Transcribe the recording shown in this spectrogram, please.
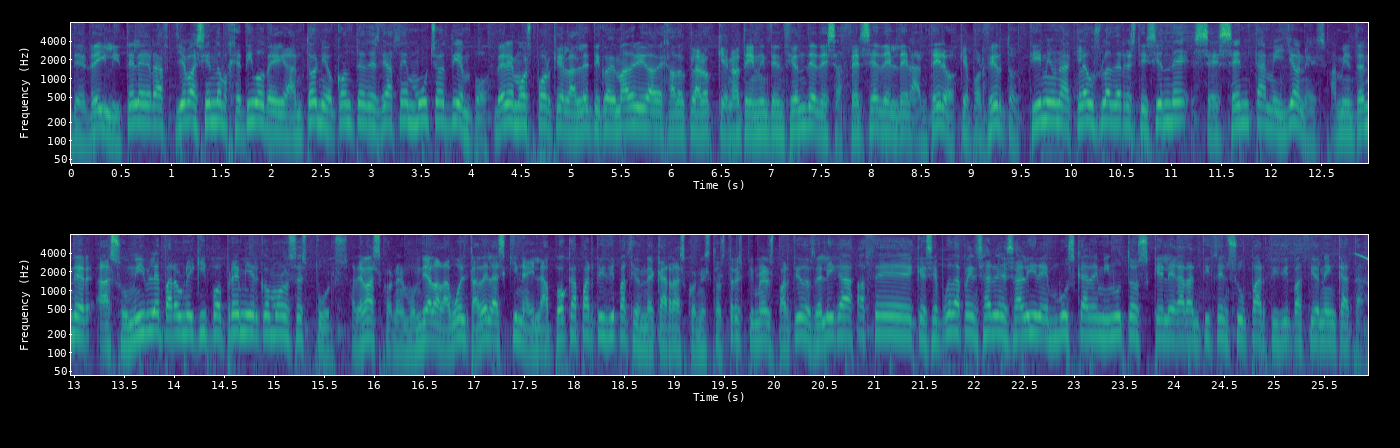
The Daily Telegraph, lleva siendo objetivo de Antonio Conte desde hace mucho tiempo. Veremos por qué el Atlético de Madrid ha dejado claro que no tiene intención de deshacerse del delantero, que por cierto, tiene una cláusula de rescisión de 60 millones, a mi entender, asumible para un equipo Premier como los Spurs. Además, con el Mundial a la vuelta de la esquina y la poca participación de Carrasco en estos tres primeros partidos de liga hace que se pueda pensar en salir en busca de minutos que le garanticen su participación en Qatar.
